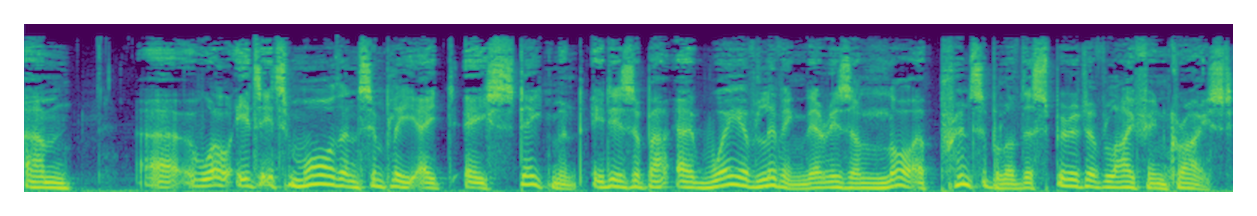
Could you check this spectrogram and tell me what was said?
um, uh, well, it's it's more than simply a a statement. It is about a way of living. There is a law, a principle of the spirit of life in Christ.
